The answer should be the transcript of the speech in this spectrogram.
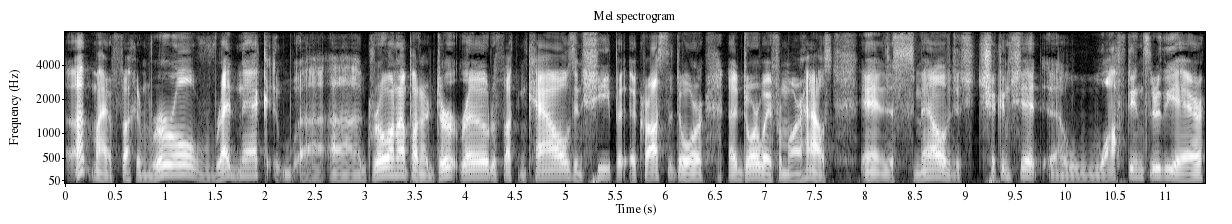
up my fucking rural redneck, uh, uh, growing up on a dirt road with fucking cows and sheep across the door, a doorway from our house, and the smell of just chicken shit uh, wafting through the air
